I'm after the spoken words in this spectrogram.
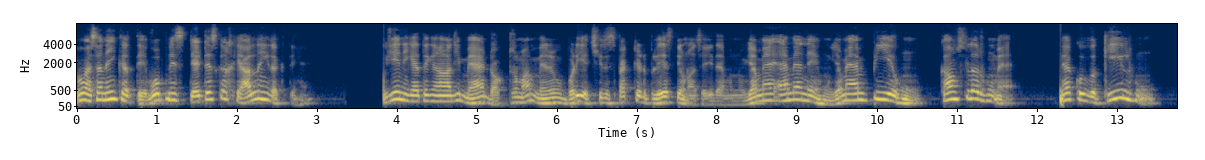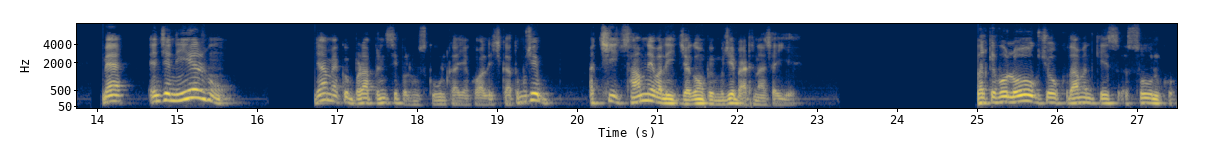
वो ऐसा नहीं करते, वो अपने स्टेटस का ख्याल नहीं रखते हैं। वो ये नहीं कहते कि हाँ जी, मैं डॉक्टर माँ मेरे बड़ी अच्छी रिस्पेक्टेड प्लेस पे होना चाहिए मनु या मैं एम एन ए हूँ, या मैं एम पी ए हूँ काउंसलर हूँ मैं मैं कोई वकील हूँ, मैं इंजीनियर हूँ, या मैं कोई बड़ा प्रिंसिपल हूँ स्कूल का या कॉलेज का तो मुझे अच्छी सामने वाली जगहों पे मुझे बैठना चाहिए। बल्कि वो लोग जो खुदावंद के इस असूल को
